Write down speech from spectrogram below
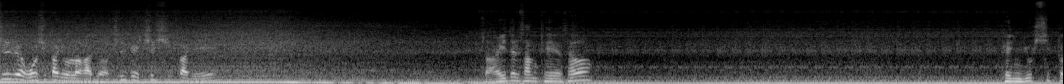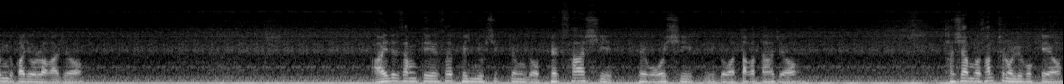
750까지 올라가죠. 770까지. 자, 아이들 상태에서 160 정도까지 올라가죠. 아이들 상태에서 160 정도, 140, 150 이렇게 왔다 갔다 하죠. 다시 한번 3000 올려볼게요.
